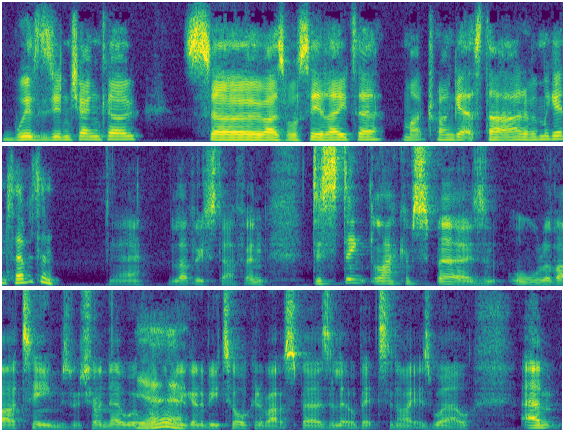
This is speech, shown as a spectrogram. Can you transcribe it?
with Zinchenko. So as we'll see later, might try and get a start out of him against Everton. Yeah, lovely stuff. And distinct lack of Spurs in all of our teams, which I know we're yeah. probably going to be talking about Spurs a little bit tonight as well. Um,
